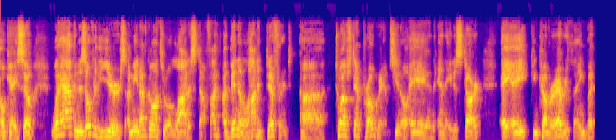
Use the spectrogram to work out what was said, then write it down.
Okay, so what happened is over the years, I mean, I've gone through a lot of stuff. I've, I've been in a lot of different uh, 12 step programs, you know, AA and NA to start. AA can cover everything, but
